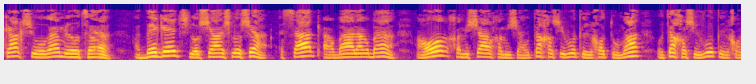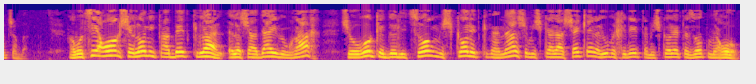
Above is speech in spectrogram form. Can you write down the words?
כך שיעורם להוצאה. הבגד שלושה על שלושה, השק ארבעה על ארבעה, העור חמישה על חמישה. אותה חשיבות להלכות טומאה, אותה חשיבות להלכות שבת. המוציא עור שלא נתעבד כלל, אלא שעדיין הוא רך, שעורו כדי ליצור משקולת קטנה שמשקלה שקל, היו מכינים את המשקולת הזאת מעור.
